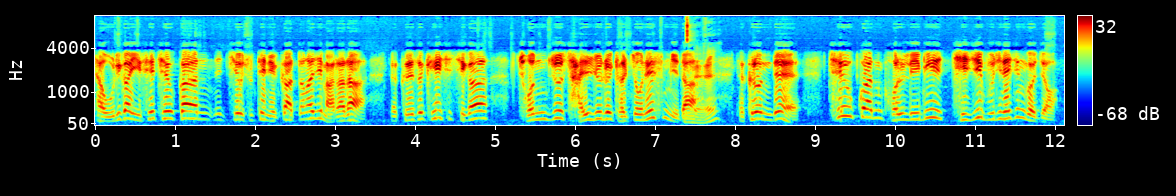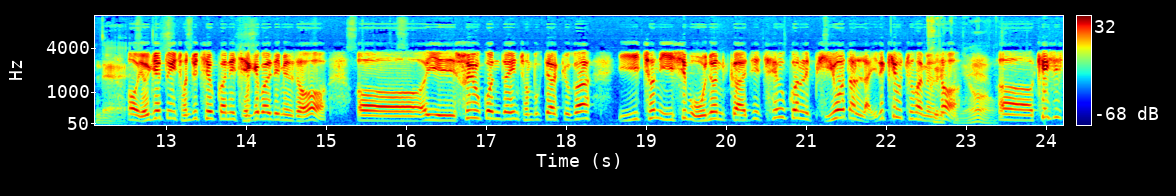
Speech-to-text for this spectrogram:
자 우리가 이 새 체육관 지어줄 테니까 떠나지 말아라. 그래서 KCC가 전주 잔류를 결정을 했습니다. 네. 자, 그런데 체육관 건립이 지지부진해진 거죠. 네. 어, 여기에 또 이 전주체육관이 재개발되면서, 어, 이 소유권자인 전북대학교가 2025년까지 체육관을 비워달라, 이렇게 요청하면서, 그랬군요. 어, KCC,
